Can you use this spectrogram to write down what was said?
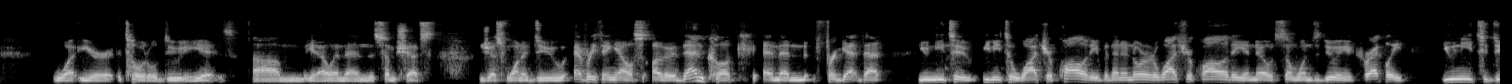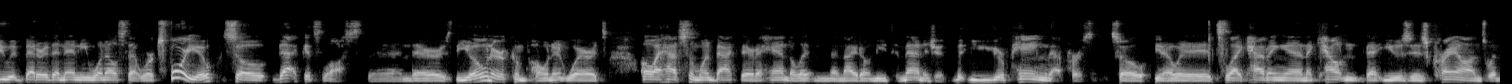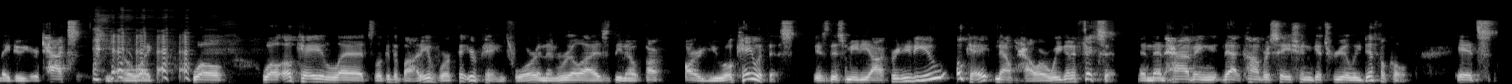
what your total duty is. Um, you know, and then some chefs just want to do everything else other than cook and then forget that you need to you need to watch your quality but then in order to watch your quality and know if someone's doing it correctly you need to do it better than anyone else that works for you so that gets lost and there's the owner component where it's oh, I have someone back there to handle it and then I don't need to manage it. But you're paying that person. So, you know, it's like having an accountant that uses crayons when they do your taxes. You know, like, well, well, okay, let's look at the body of work that you're paying for and then realize, you know, are, are you okay with this? Is this mediocrity to you? Okay, now how are we going to fix it? And then having that conversation gets really difficult. It's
